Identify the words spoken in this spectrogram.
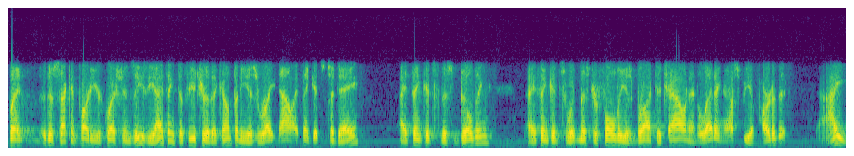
But the second part of your question is easy. I think the future of the company is right now. I think it's today. I think it's this building. I think it's what Mr. Foley has brought to town and letting us be a part of it. I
